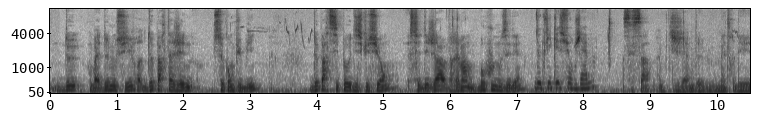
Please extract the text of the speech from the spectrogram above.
De, bah, de nous suivre, de partager ce qu'on publie, de participer aux discussions, c'est déjà vraiment beaucoup nous aider. De cliquer sur j'aime. C'est ça, un petit j'aime, de mettre des,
